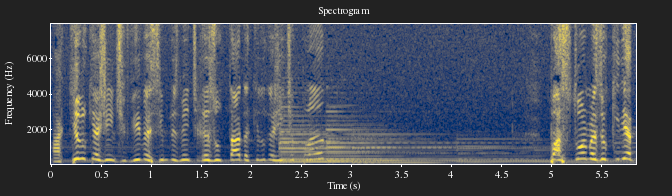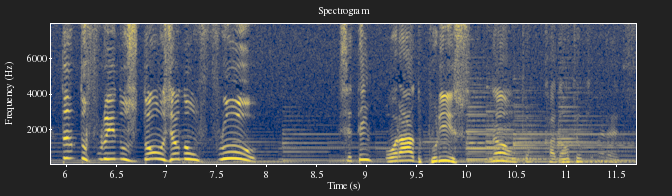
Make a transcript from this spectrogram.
aquilo que a gente vive é simplesmente resultado daquilo que a gente planta. Pastor, mas eu queria tanto fluir nos dons, eu não fluo. Você tem orado por isso? Não, então cada um tem o que merece.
